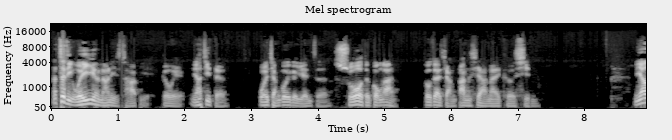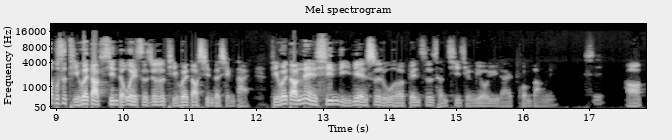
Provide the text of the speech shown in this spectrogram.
那这里唯一有哪里差别？各位你要记得，我也讲过一个原则，所有的公案都在讲当下那一颗心。你要不是体会到心的位置，就是体会到心的形态，体会到内心里面是如何编织成七情六欲来捆绑你。是，好，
